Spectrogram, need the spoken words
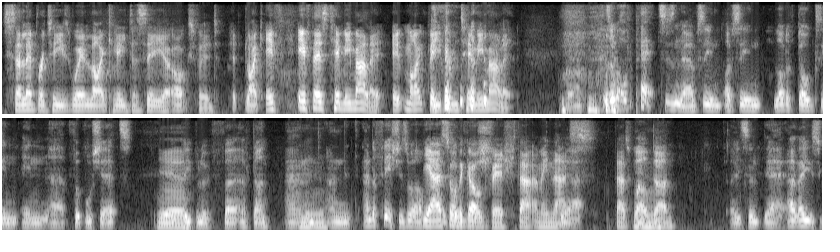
celebrities we're likely to see at Oxford. Like if if there's Timmy Mallett, it might be from Timmy Mallett. Yeah. There's a lot of pets, isn't there? I've seen I've seen a lot of dogs in in uh, football shirts. That yeah. people have uh, have done, and and and a fish as well. Yeah, I A saw the goldfish. That I mean, that's that's well Yeah. done. And It's a, yeah, I think it's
